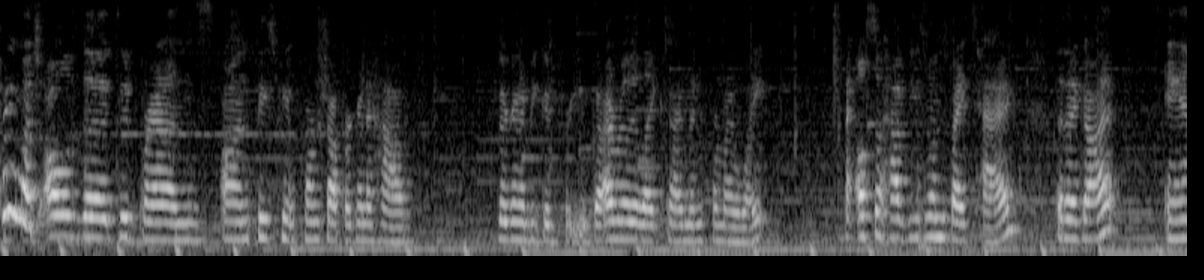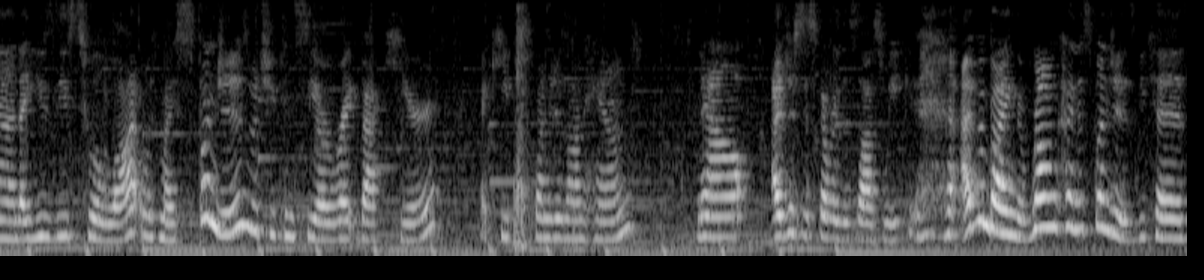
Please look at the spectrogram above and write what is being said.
pretty much all of the good brands on Face Paint Forum Shop are going to have, they're going to be good for you. But I really like Diamond for my white. I also have these ones by TAG that I got. And I use these two a lot with my sponges, which you can see are right back here. I keep sponges on hand. Now, I just discovered this last week. I've been buying the wrong kind of sponges because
